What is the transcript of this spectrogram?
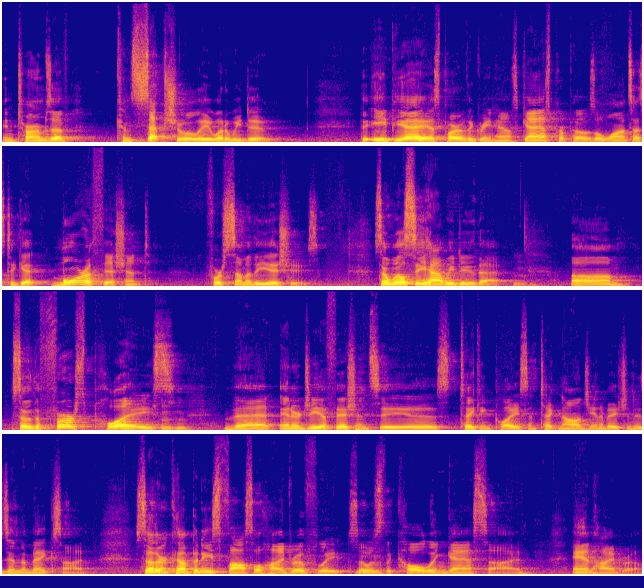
in terms of conceptually, what do we do? The EPA, as part of the greenhouse gas proposal, wants us to get more efficient for some of the issues. So we'll see how we do that. Um, so the first place mm-hmm. that energy efficiency is taking place and technology innovation is in the make side. Southern Company's fossil hydro fleet, so it's mm-hmm. the coal and gas side and hydro,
